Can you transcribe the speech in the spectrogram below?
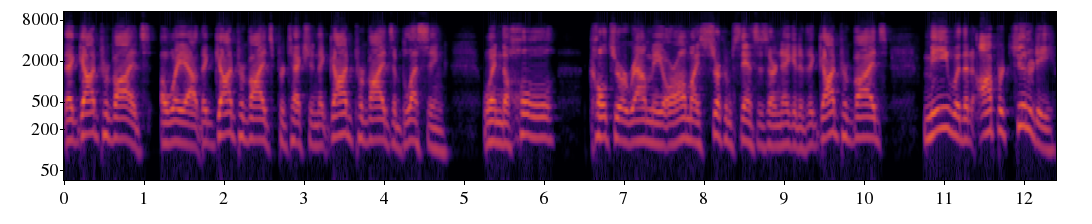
that God provides a way out, that God provides protection, that God provides a blessing when the whole culture around me or all my circumstances are negative, that God provides me with an opportunity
